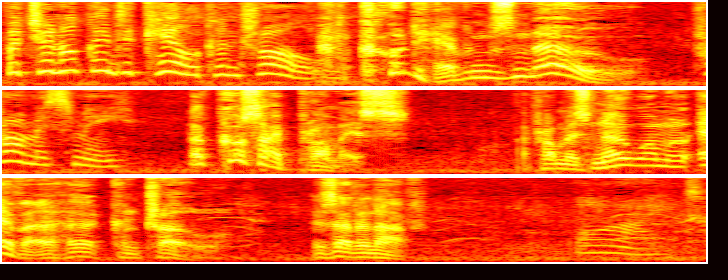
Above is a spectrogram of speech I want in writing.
But you're not going to kill Control. Good heavens, no! Promise me. Of course I promise. I promise no one will ever hurt control. Is that enough? All right.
